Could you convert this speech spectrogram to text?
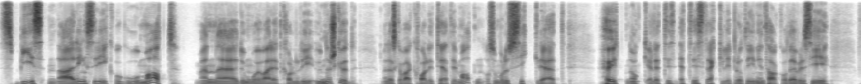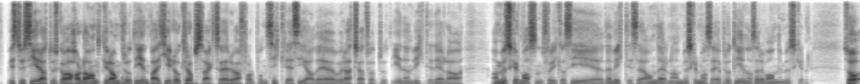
Spis næringsrik og god mat, men eh, du må jo være et kaloriunderskudd. Men det skal være kvalitet i maten. Og så må du sikre et høyt nok, eller et, tilstrekkelig proteininntak. Og det vil si, hvis du sier at du skal ha halvannet gram protein per kilo kroppsvekt, så er du i hvert fall på den sikre sida. Det er jo rett og slett for at protein er en viktig del av, av muskelmassen, for ikke å si den viktigste andelen av muskelmasse er protein, og så er det vann i muskelen. Så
